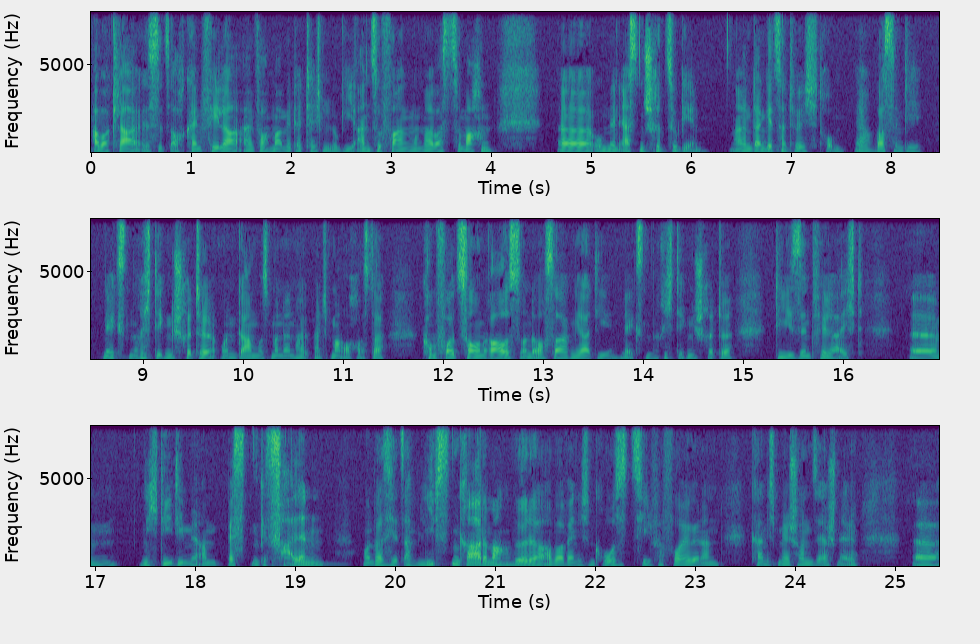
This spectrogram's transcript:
aber klar ist jetzt auch kein Fehler, einfach mal mit der Technologie anzufangen und mal was zu machen, äh, um den ersten Schritt zu gehen. Und dann geht's natürlich drum, ja, was sind die nächsten richtigen Schritte. Und da muss man dann halt manchmal auch aus der Comfortzone raus und auch sagen, ja, die nächsten richtigen Schritte, die sind vielleicht ähm, nicht die, die mir am besten gefallen und was ich jetzt am liebsten gerade machen würde, aber wenn ich ein großes Ziel verfolge, dann kann ich mir schon sehr schnell äh,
